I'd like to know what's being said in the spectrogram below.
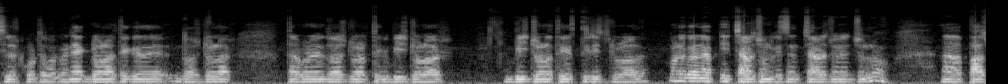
সিলেক্ট করতে পারবেন। এক ডলার থেকে দশ ডলার তারপরে দশ ডলার থেকে বিশ ডলার বিশ ডলার থেকে তিরিশ ডলার মনে করেন আপনি চারজন গেছেন, চারজনের জন্য পাঁচ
